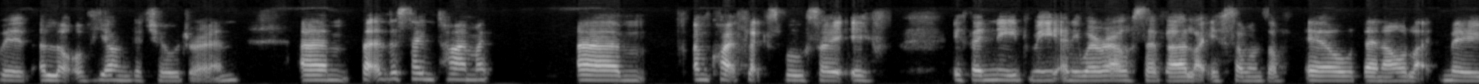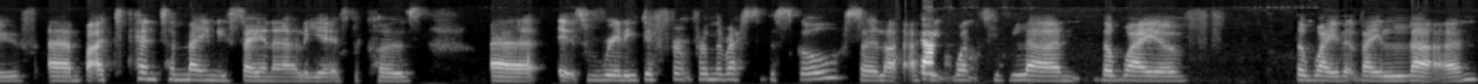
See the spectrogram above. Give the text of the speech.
with a lot of younger children, um, but at the same time, I um, I'm quite flexible. So if if they need me anywhere else ever, like if someone's off ill, then I'll like move. Um, but I tend to mainly stay in early years because uh, it's really different from the rest of the school. So like I Yeah. think once you've learned the way of the way that they learn,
